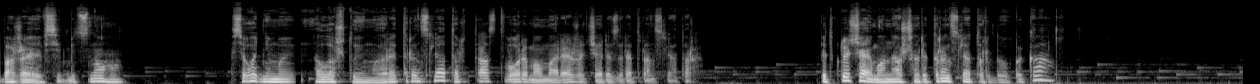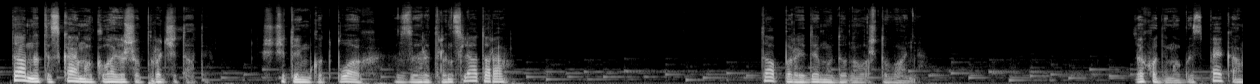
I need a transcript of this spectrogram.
Бажаю всім міцного. Сьогодні ми налаштуємо ретранслятор та створимо мережу через ретранслятор. Підключаємо наш ретранслятор до ПК та натискаємо клавішу Прочитати. Щитуємо код плагг з ретранслятора та перейдемо до налаштування. Заходимо безпека.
